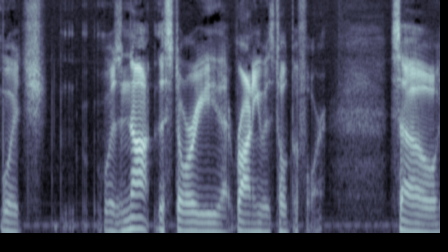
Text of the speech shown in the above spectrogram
which was not the story that Ronnie was told before. So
